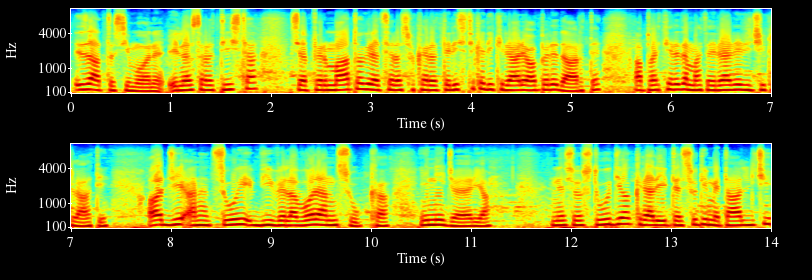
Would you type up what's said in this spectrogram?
Esatto Simone, il nostro artista si è affermato grazie alla sua caratteristica di creare opere d'arte a partire da materiali riciclati. Oggi Anatsui vive e lavora a Nsukka, in Nigeria. Nel suo studio crea dei tessuti metallici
